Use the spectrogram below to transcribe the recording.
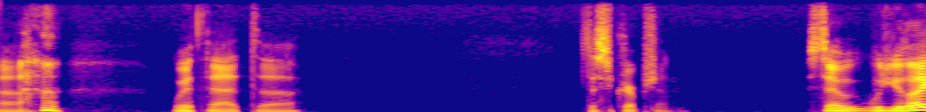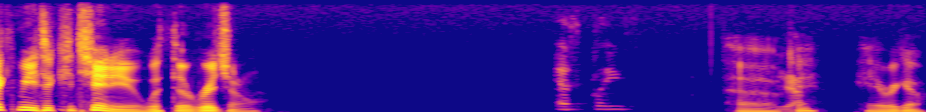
uh, with that uh, description. So, would you like me to continue with the original? Yes, please. Okay, here we go.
